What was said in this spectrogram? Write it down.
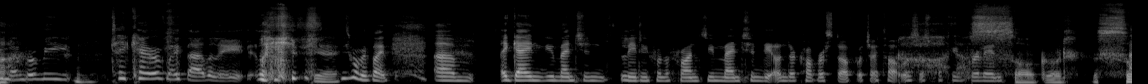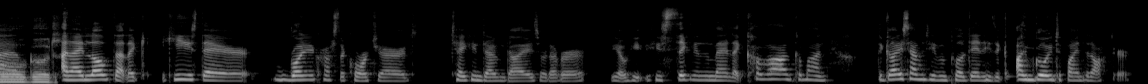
remember me. Take care of my family. Like, he's, Yeah. he's probably fine. Um, again, you mentioned leading from the front. You mentioned the undercover stuff, which I thought was just fucking that was brilliant. so good, so Um, good. And I love that, like, he's there running across the courtyard, taking down guys or whatever. You know, he, he's signaling the men, like, come on, come on. The guys haven't even pulled in. He's like, I'm going to find the doctor.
